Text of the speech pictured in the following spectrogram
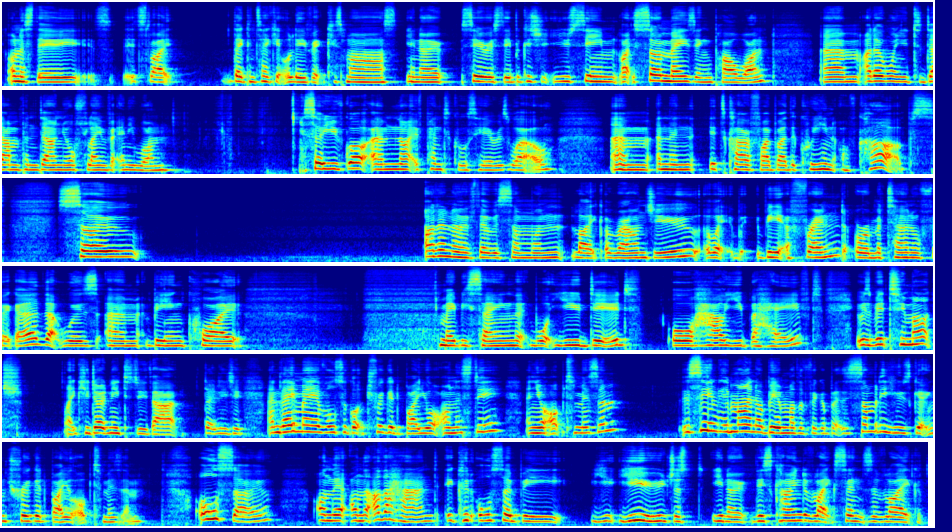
honestly it's it's like they can take it or leave it kiss my ass you know seriously because you, you seem like so amazing pile one. Um, i don't want you to dampen down your flame for anyone. So you've got um, knight of pentacles here as well. Um, and then it's clarified by the queen of cups. So I don't know if there was someone like around you, be it a friend or a maternal figure, that was um, being quite maybe saying that what you did or how you behaved, it was a bit too much. Like, you don't need to do that. Don't need to. And they may have also got triggered by your honesty and your optimism. It seems it might not be a mother figure, but it's somebody who's getting triggered by your optimism. Also, on the on the other hand, it could also be you, you just you know this kind of like sense of like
